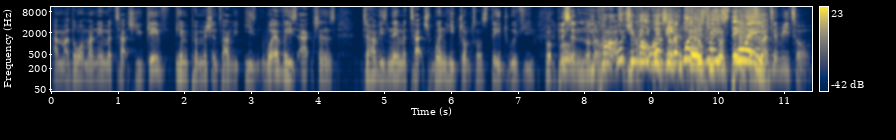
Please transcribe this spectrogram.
um, I don't want my name attached. You gave him permission to have his whatever his actions to have his name attached when he jumped on stage with you. But bro, listen, no, you no, can I can't- ask what you- do you mean you can't can't say be that in work control is of not who's on stage? boy? Who has worked in retail?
